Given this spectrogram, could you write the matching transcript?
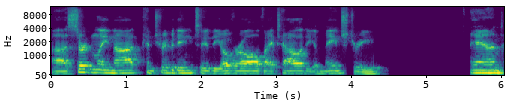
uh, certainly not contributing to the overall vitality of Main Street. And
